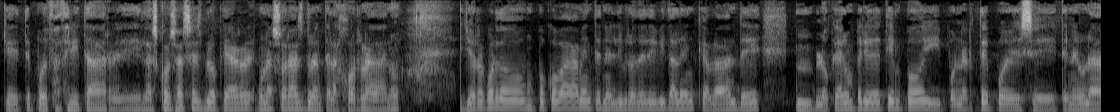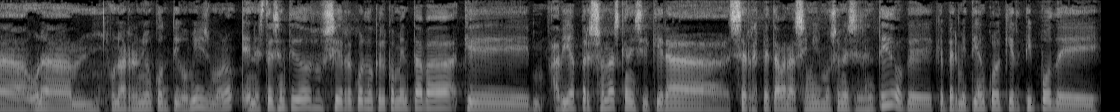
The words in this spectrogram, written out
que te puede facilitar eh, las cosas es bloquear unas horas durante la jornada, ¿no? Yo recuerdo un poco vagamente en el libro de David Allen que hablaban de mm, bloquear un periodo de tiempo y ponerte, pues, eh, tener una, mm, una reunión contigo mismo. ¿no? En este sentido, sí recuerdo que él comentaba que había personas que ni siquiera se respetaban a sí mismos en ese sentido, que, que permitían cualquier tipo de,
